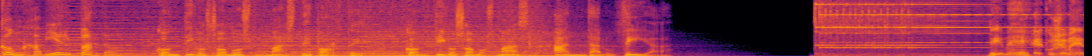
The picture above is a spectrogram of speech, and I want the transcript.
con Javier Pardo. Contigo somos más deporte. Contigo somos más Andalucía. Dime, escúchame,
